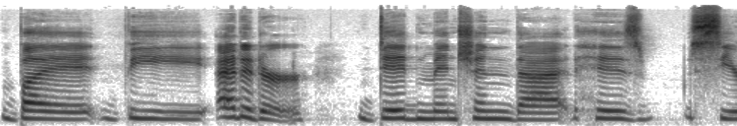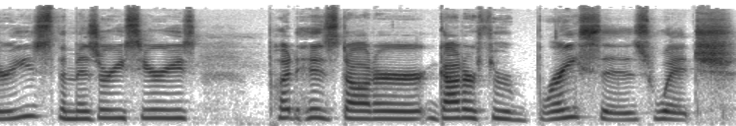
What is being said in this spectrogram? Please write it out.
but the editor did mention that his series, the Misery series, put his daughter got her through braces, which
